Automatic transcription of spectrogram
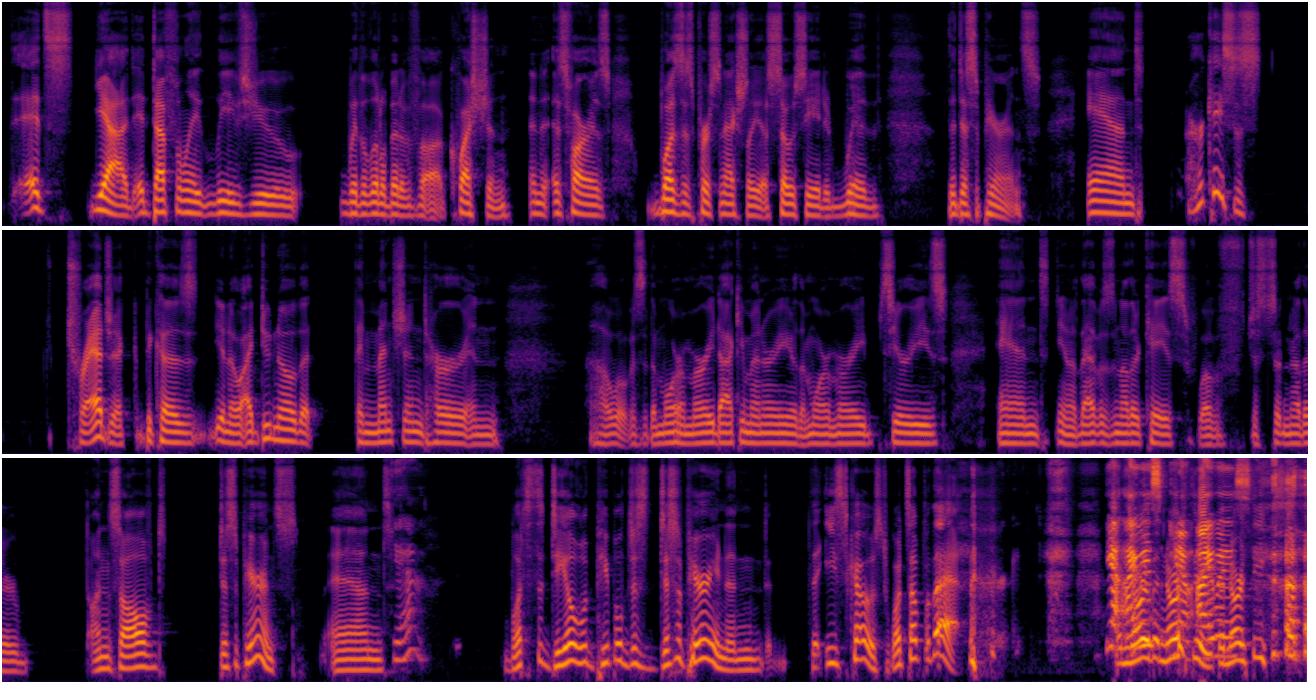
it's yeah, it definitely leaves you with a little bit of a question and as far as was this person actually associated with the disappearance and her case is tragic because you know I do know that they mentioned her in uh, what was it the Maura Murray documentary or the Maura Murray series, and you know that was another case of just another unsolved disappearance. And yeah, what's the deal with people just disappearing in the East Coast? What's up with that? Yeah, I was, north, you know, I was, the Northeast. like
